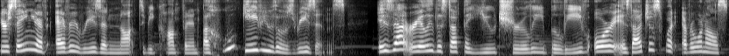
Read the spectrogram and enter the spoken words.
You're saying you have every reason not to be confident, but who gave you those reasons? Is that really the stuff that you truly believe, or is that just what everyone else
